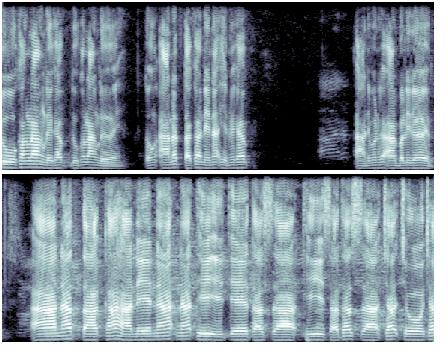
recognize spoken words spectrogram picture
ดูข้างล่างเลยครับดูข้างล่างเลย ตรงอานัตตะคาเนนะเห็นไหมครับอ่านนี่มันก็อ่านบาลีเลย อานัตตะคหาเนนะนาทีเจตัสสะทีสัทธัสสะชะโชชะ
